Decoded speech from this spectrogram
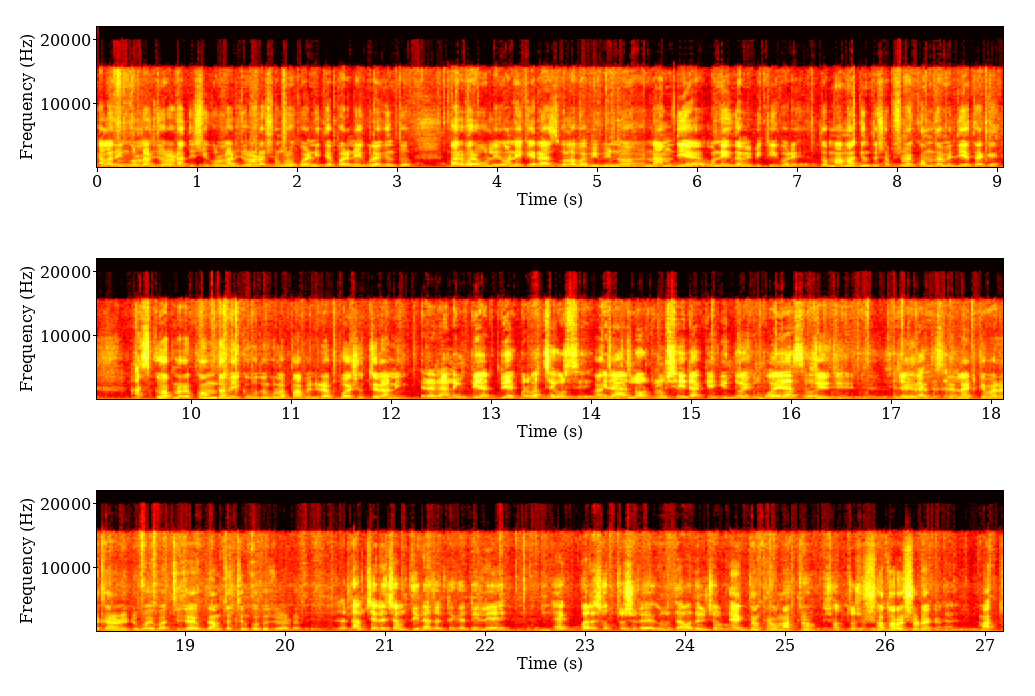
কালারিং গোল্লার জোড়াটা দেশি গোল্লার জোড়াটা সংগ্রহ করে নিতে পারেন। এগুলা কিন্তু বারবার বলি অনেকে রাজগোলা বা বিভিন্ন নাম দিয়ে অনেক দামে বিক্রি করে। তো মামা কিন্তু সবসময় কম দামে দিয়ে থাকে। আজকেও আপনারা কম দামে এই কবুতরগুলো পাবেন। এটা বয়স হচ্ছে রানিং এটা রানিং পেয়ার দুই একবার বাচ্চা করছে। আচ্ছা, এটা আচ্ছা। সেই ডাকে কিন্তু এখন ভয়ে আছে। জি জি। লাইট ক্যামেরার কারণে একটু ভয় পাচ্ছে। যাই হোক দাম চাচ্ছেন কত জোড়াটার? দাম চাইলে চাল তিন হাজার টাকা নিলে একবারে সতেরোশো টাকা কোনো দামাদামি চলবো একদম থাকো মাত্র সতেরোশো সতেরোশো টাকা। মাত্র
